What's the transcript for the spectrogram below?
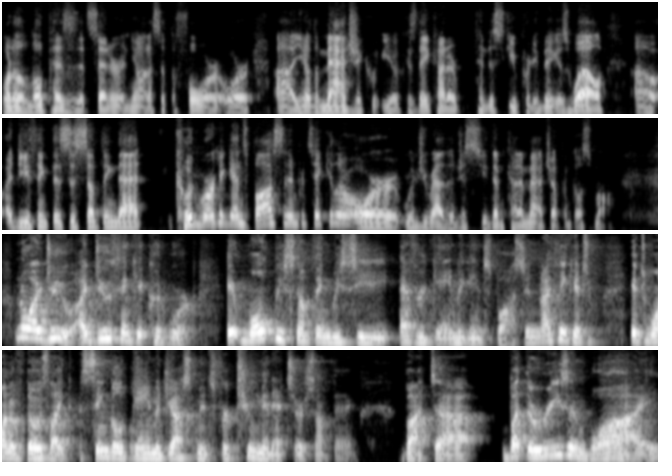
one of the Lopez's at center and Giannis at the four, or uh, you know the Magic, you know, because they kind of tend to skew pretty big as well. Uh, do you think this is something that could work against Boston in particular, or would you rather just see them kind of match up and go small? No, I do. I do think it could work. It won't be something we see every game against Boston. And I think it's it's one of those like single game adjustments for two minutes or something. But uh, but the reason why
